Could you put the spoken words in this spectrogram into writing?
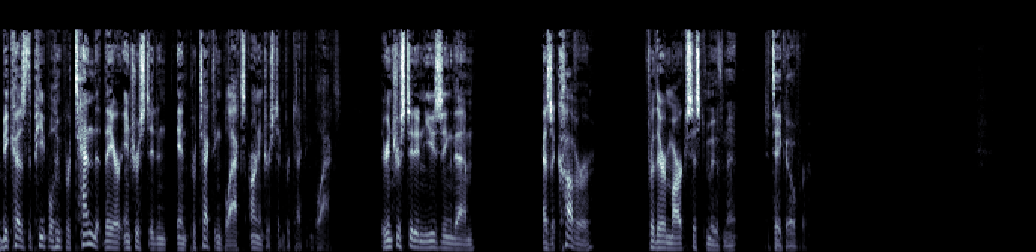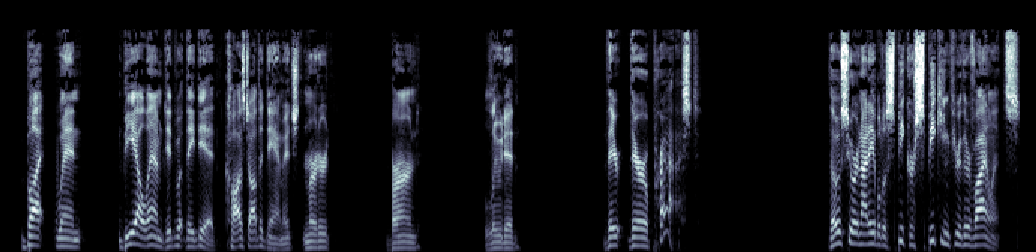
Because the people who pretend that they are interested in, in protecting blacks aren't interested in protecting blacks. They're interested in using them as a cover for their Marxist movement to take over. But when BLM did what they did, caused all the damage, murdered, burned, looted, they're, they're oppressed. Those who are not able to speak are speaking through their violence.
